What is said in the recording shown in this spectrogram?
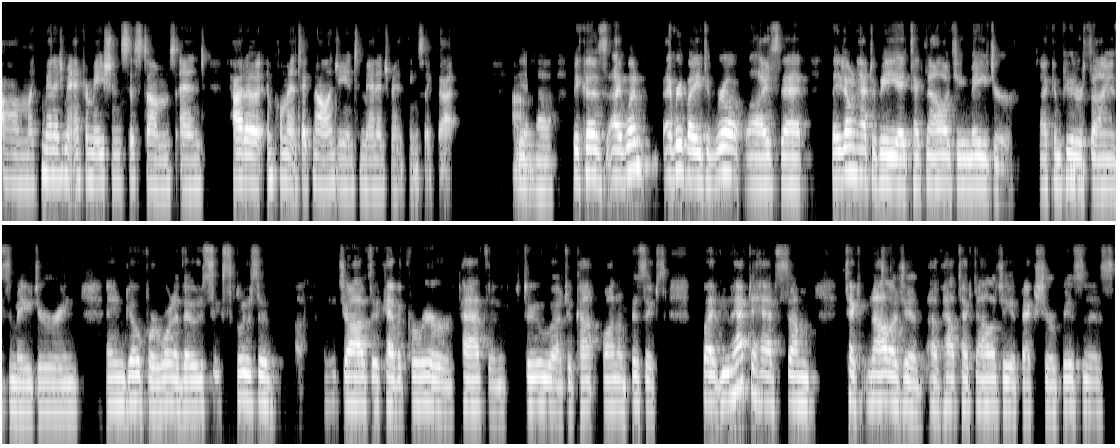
um, like management information systems and how to implement technology into management, things like that. Um, yeah, because I want everybody to realize that they don't have to be a technology major, a computer mm-hmm. science major, and and go for one of those exclusive jobs that have a career path and through uh, to quantum physics but you have to have some technology of, of how technology affects your business.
